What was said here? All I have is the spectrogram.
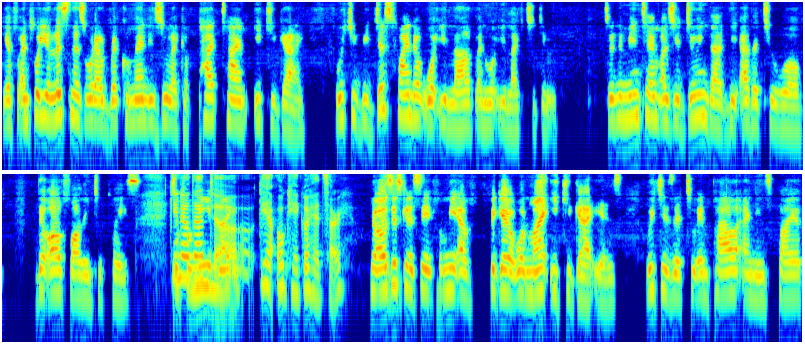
Yeah, and for your listeners, what I would recommend is do like a part-time ikigai, which would be just find out what you love and what you like to do. So in the meantime, as you're doing that, the other two will they'll all fall into place. You So know for me, that, my uh, yeah, okay, go ahead. Sorry. no, I was just gonna say for me, I've figured out what my ikigai is, which is uh, to empower and inspire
